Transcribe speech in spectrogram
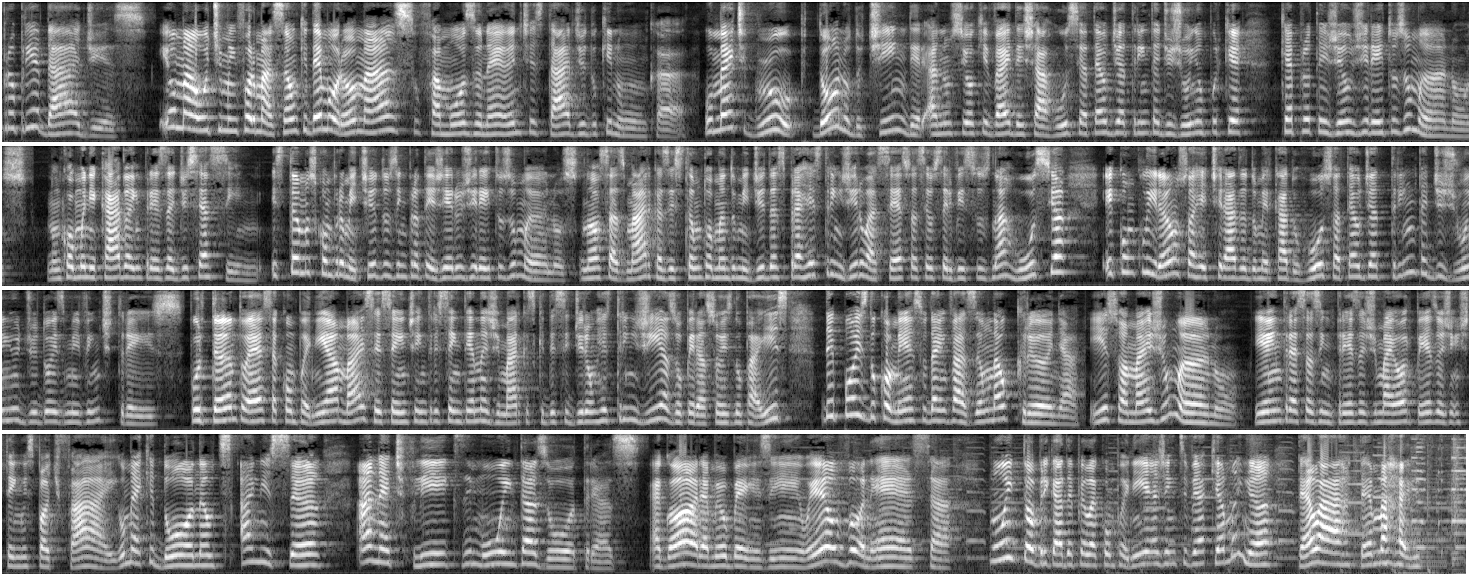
E uma última informação que demorou, mas o famoso, né, antes tarde do que nunca. O Match Group, dono do Tinder, anunciou que vai deixar a Rússia até o dia 30 de junho porque quer proteger os direitos humanos. Num comunicado, a empresa disse assim: Estamos comprometidos em proteger os direitos humanos. Nossas marcas estão tomando medidas para restringir o acesso a seus serviços na Rússia e concluirão sua retirada do mercado russo até o dia 30 de junho de 2023. Portanto, essa companhia é a mais recente entre centenas de marcas que decidiram restringir as operações no país depois do começo da invasão na Ucrânia. Isso há mais de um ano. E entre essas empresas de maior peso, a gente tem o Spotify o McDonald's, a Nissan, a Netflix e muitas outras. Agora, meu benzinho, eu vou nessa. Muito obrigada pela companhia. A gente se vê aqui amanhã. Até lá, até mais.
